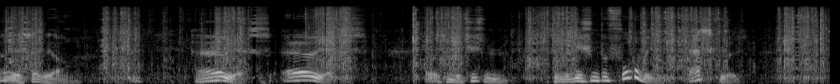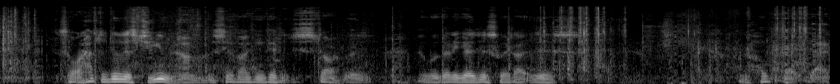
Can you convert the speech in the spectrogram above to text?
Oh yes, there we are. Oh yes, oh yes. Oh, it's a magician. It's a magician performing. That's good. So I'll have to do this to you now. Let's see if I can get it to start. And we're going to go this way like this. Like that.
